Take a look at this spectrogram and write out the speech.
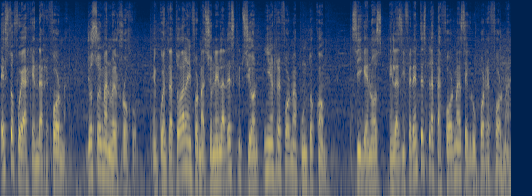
Esto fue Agenda Reforma. Yo soy Manuel Rojo. Encuentra toda la información en la descripción y en reforma.com. Síguenos en las diferentes plataformas de Grupo Reforma.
